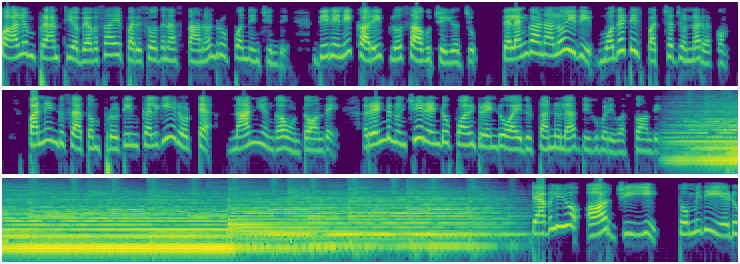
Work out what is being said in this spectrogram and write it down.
పాలెం ప్రాంతీయ వ్యవసాయ పరిశోధన స్థానం రూపొందించింది. దీనిని ఖరీఫ్లో సాగు చేయొచ్చు. తెలంగాణలో ఇది మొదటి పచ్చజొన్న రకం. పన్నెండు శాతం ప్రోటీన్ కలిగి రొట్టె నాణ్యంగా ఉంటోంది. రెండు నుంచి రెండు పాయింట్ రెండు ఐదు టన్నుల దిగుబడి వస్తోంది. డబ్ల్యూఆర్జీఈ తొమ్మిది ఏడు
